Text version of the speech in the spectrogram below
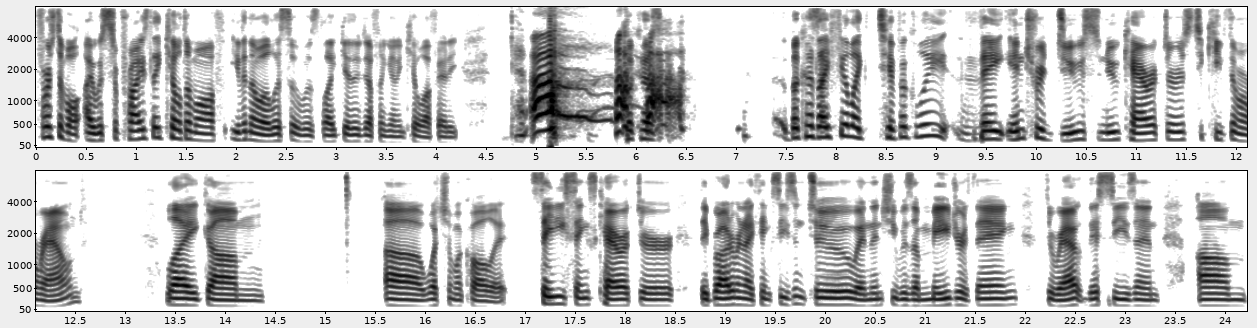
First of all, I was surprised they killed him off, even though Alyssa was like, "Yeah, they're definitely going to kill off Eddie," Because- because I feel like typically they introduce new characters to keep them around, like um, uh, what call it, Sadie Sink's character. They brought her in, I think, season two, and then she was a major thing throughout this season. Um,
